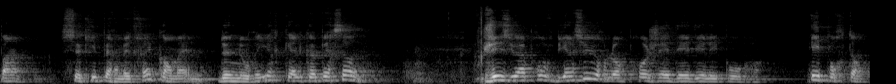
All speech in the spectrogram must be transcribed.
pains, ce qui permettrait quand même de nourrir quelques personnes. Jésus approuve bien sûr leur projet d'aider les pauvres. Et pourtant,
